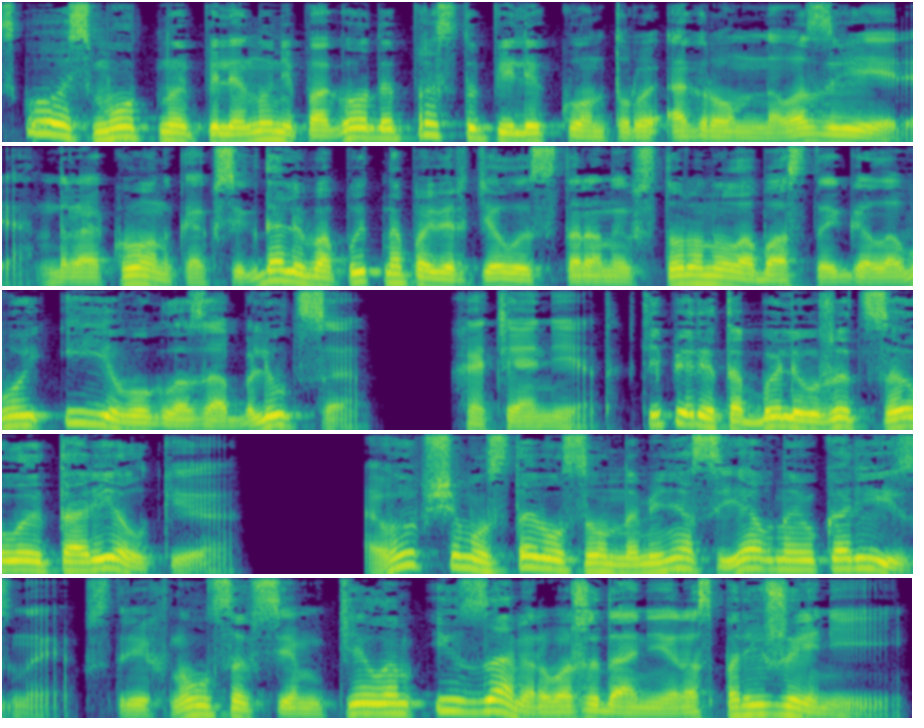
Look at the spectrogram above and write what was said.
Сквозь мутную пелену непогоды проступили контуры огромного зверя. Дракон, как всегда, любопытно повертел из стороны в сторону лобастой головой, и его глаза блюдца. Хотя нет, теперь это были уже целые тарелки. В общем, уставился он на меня с явной укоризной, встряхнулся всем телом и замер в ожидании распоряжений.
